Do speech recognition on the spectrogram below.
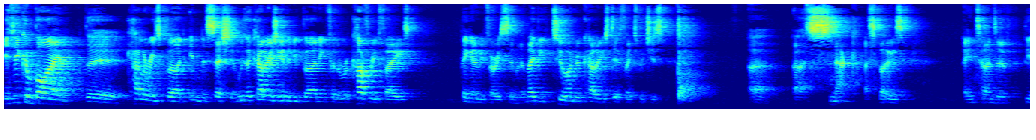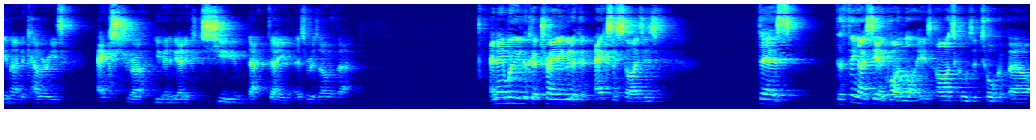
If you combine the calories burned in the session with the calories you're going to be burning for the recovery phase, they're going to be very similar. Maybe 200 calories difference, which is a, a snack, I suppose, in terms of the amount of calories extra you're going to be able to consume that day as a result of that. And then when we look at training, we look at exercises. There's the thing I see quite a lot is articles that talk about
